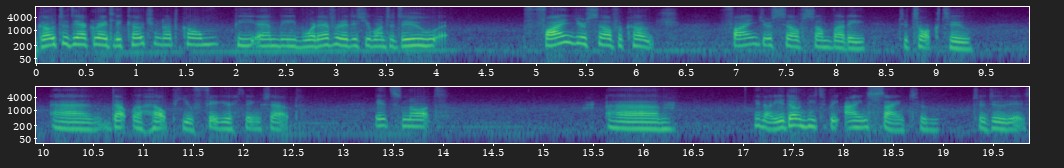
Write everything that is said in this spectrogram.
go to DareGreatlyCoaching.com, PM me, whatever it is you want to do, find yourself a coach, find yourself somebody to talk to, and that will help you figure things out. It's not, um, you know, you don't need to be Einstein to, to do this.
